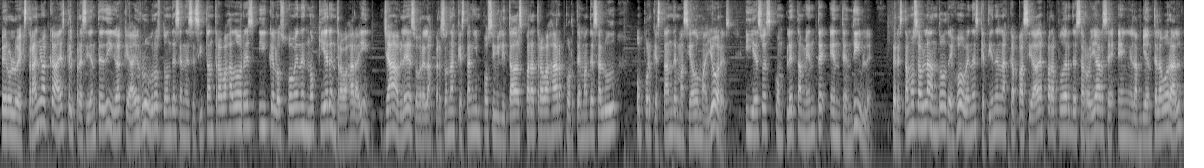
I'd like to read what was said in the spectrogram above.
pero lo extraño acá es que el presidente diga que hay rubros donde se necesitan trabajadores y que los jóvenes no quieren trabajar ahí. Ya hablé sobre las personas que están imposibilitadas para trabajar por temas de salud o porque están demasiado mayores, y eso es completamente entendible. Pero estamos hablando de jóvenes que tienen las capacidades para poder desarrollarse en el ambiente laboral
